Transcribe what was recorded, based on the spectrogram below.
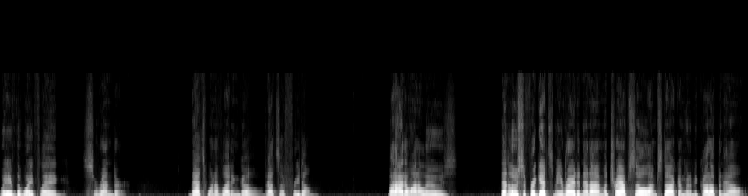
Wave the white flag. Surrender. That's one of letting go. That's a freedom. But I don't want to lose. Then Lucifer gets me, right? And then I'm a trapped soul. I'm stuck. I'm going to be caught up in hell.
